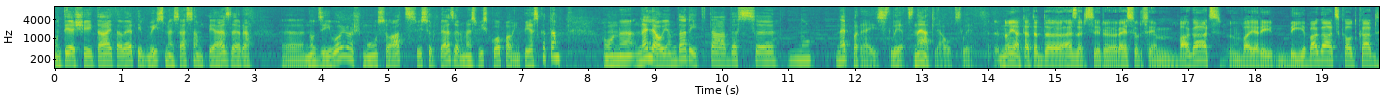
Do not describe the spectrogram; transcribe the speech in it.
un tieši tā ir tā vērtība. Visi mēs esam pie ezera. Nu, dzīvojoši, mūsu acis visur pie ezera, mēs visi kopā viņu pieskatām un neļaujam darīt tādas nu, nepareizas lietas, neatļautas lietas. Nu jā, tā tad uh, ezers ir resursiem bagāts, vai arī bija bagāts kaut kad.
